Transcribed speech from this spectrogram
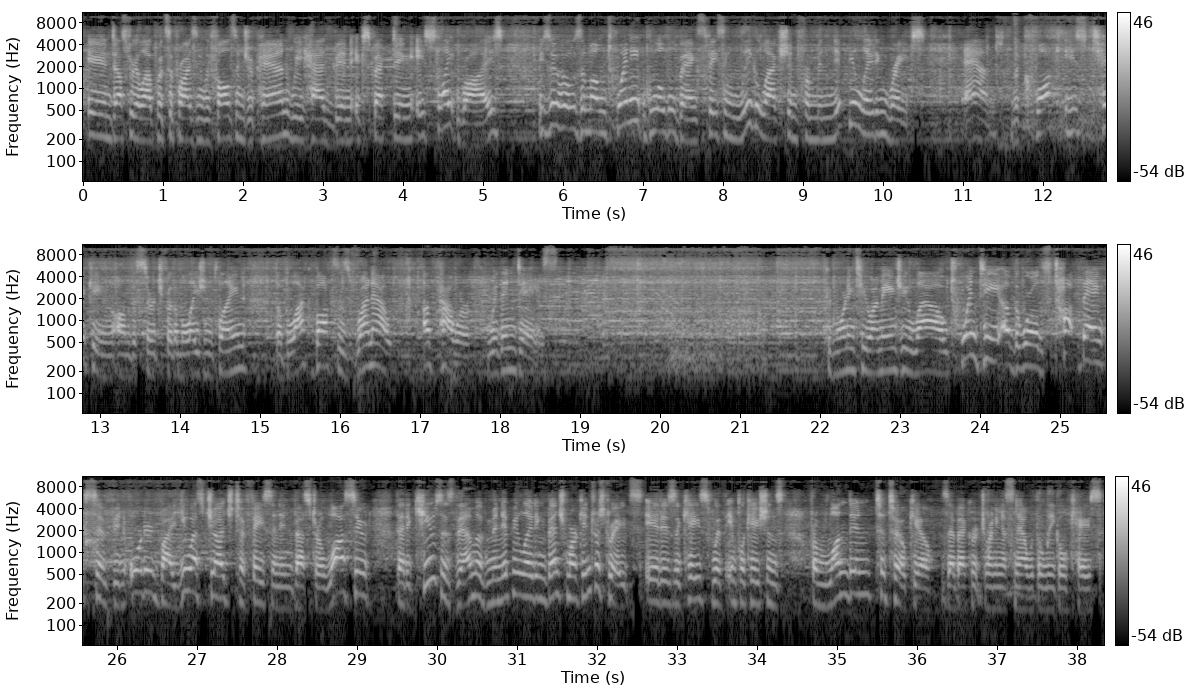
Industrial output surprisingly falls in Japan. We had been expecting a slight rise. Mizuho is among 20 global banks facing legal action for manipulating rates. And the clock is ticking on the search for the Malaysian plane. The black boxes run out of power within days. Good morning to you. I'm Angie Lau. 20 of the world's top banks have been ordered by a U.S. judge to face an investor lawsuit that accuses them of manipulating benchmark interest rates. It is a case with implications from London to Tokyo. Zeb Eckert joining us now with the legal case.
